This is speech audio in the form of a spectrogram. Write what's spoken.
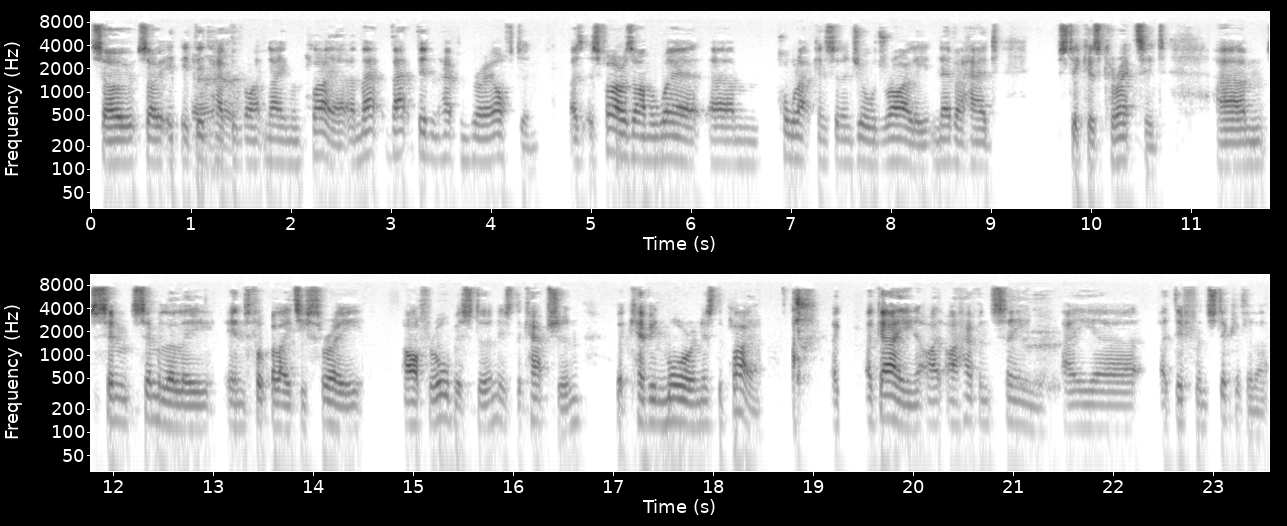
So so it, it did have the uh. right name and player, and that, that didn't happen very often. As, as far as I'm aware, um, Paul Atkinson and George Reilly never had stickers corrected. Um, sim- similarly, in Football 83, Arthur Albiston is the caption, but Kevin Moran is the player. Again, I, I haven't seen a, uh, a different sticker for that.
